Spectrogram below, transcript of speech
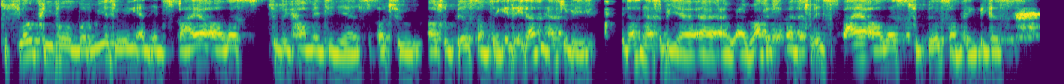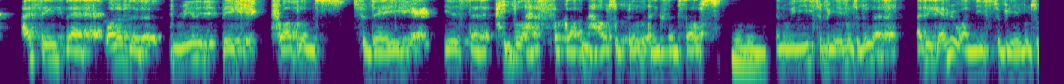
to show people what we are doing and inspire others to become engineers or to or to build something. It, it doesn't have to be it doesn't have to be a, a, a rocket but to inspire others to build something because I think that one of the really big problems today is that people have forgotten how to build things themselves. Mm-hmm. And we need to be able to do that. I think everyone needs to be able to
